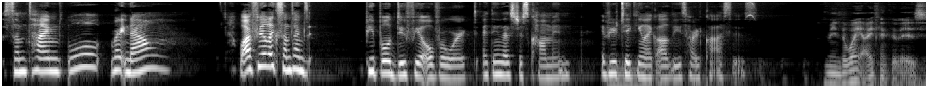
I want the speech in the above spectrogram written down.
sometimes, well, right now, well, I feel like sometimes people do feel overworked. I think that's just common if you're taking Mm. like all these hard classes. I mean, the way I think of it is,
